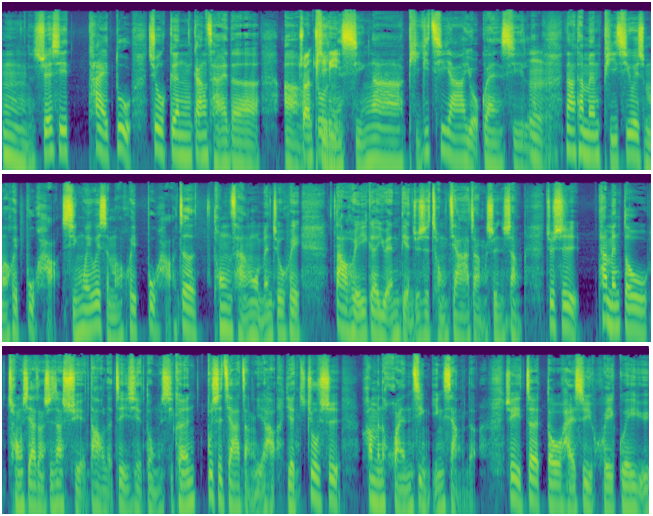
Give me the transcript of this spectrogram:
嗯，学习态度就跟刚才的啊专注力、品行啊、脾气啊有关系了。嗯，那他们脾气为什么会不好？行为为什么会不好？这通常我们就会倒回一个原点，就是从家长身上，就是。他们都从家长身上学到了这些东西，可能不是家长也好，也就是他们的环境影响的，所以这都还是回归于。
